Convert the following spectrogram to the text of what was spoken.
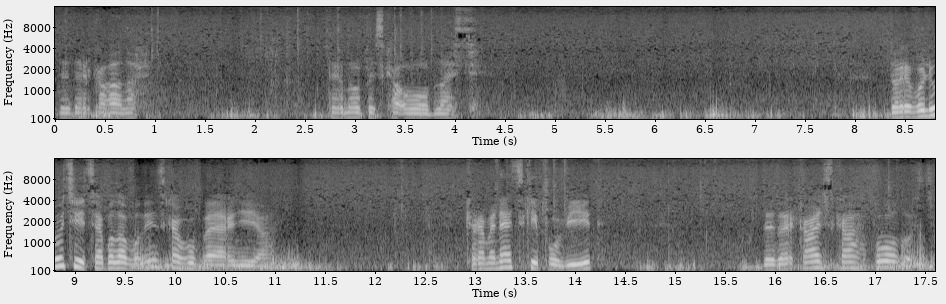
в Дедеркалах. Тернопільська область. До революції це була Волинська губернія. Кременецький повіт, Дедеркальська волость.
